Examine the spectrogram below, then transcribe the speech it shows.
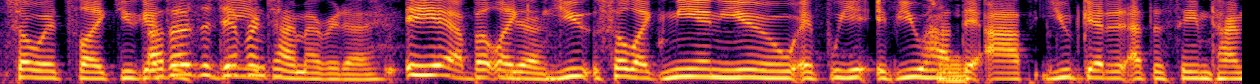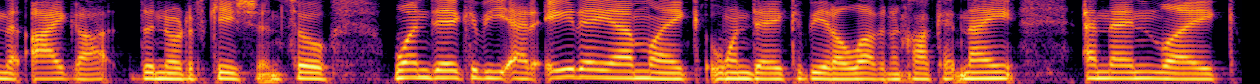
So it's like you get I thought to it was a see- different time every day. Yeah, but like Yeah. you, so like me and you, if we if you had the app, you'd get it at the same time that I got the notification. So one day it could be at eight a.m., like one day it could be at eleven o'clock at night, and then like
